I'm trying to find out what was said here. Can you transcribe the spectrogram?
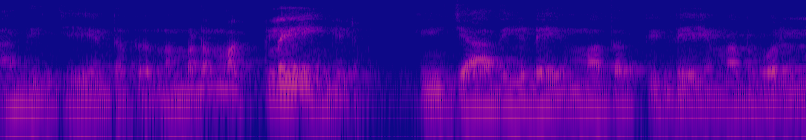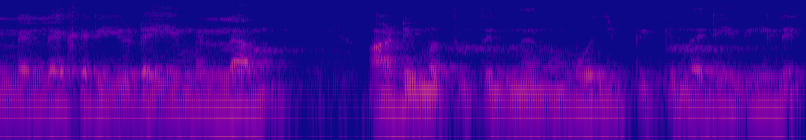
ആദ്യം ചെയ്യേണ്ടത് നമ്മുടെ മക്കളെയെങ്കിലും ഈ ജാതിയുടെയും മതത്തിന്റെയും അതുപോലെ തന്നെ ലഹരിയുടെയും എല്ലാം അടിമത്തത്തിൽ നിന്ന് മോചിപ്പിക്കുന്ന രീതിയിൽ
